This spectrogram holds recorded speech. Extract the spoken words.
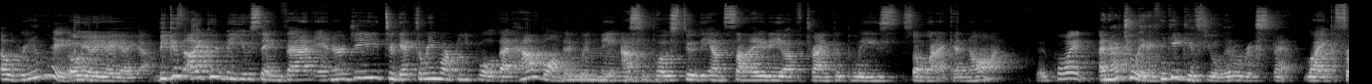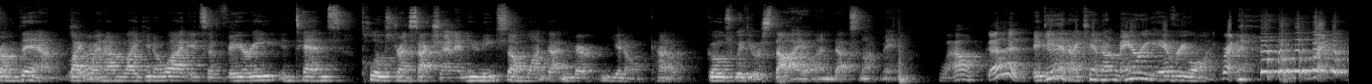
Oh, really? Oh, yeah, yeah, yeah, yeah. Because I could be using that energy to get three more people that have bonded mm. with me as mm. opposed to the anxiety of trying to please someone I cannot. Good point. And actually, I think it gives you a little respect, like from them. Like when I'm like, you know what, it's a very intense, close transaction, and you need someone that, you know, kind of goes with your style, and that's not me. Wow, good. Again, I cannot marry everyone. Right. right.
